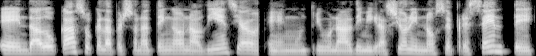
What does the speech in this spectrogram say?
En dado caso que la persona tenga una audiencia en un tribunal de inmigración y no se presente,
